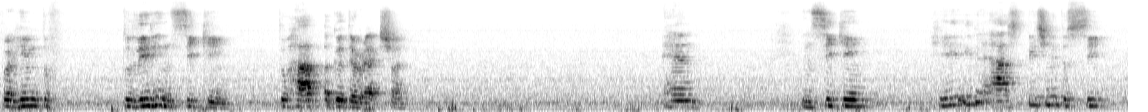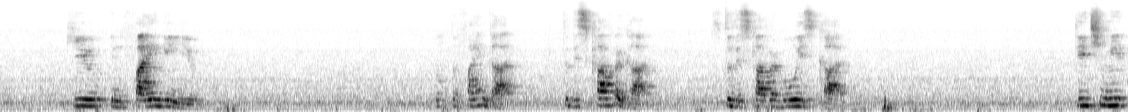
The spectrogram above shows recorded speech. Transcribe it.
for him to, to lead in seeking, to have a good direction. And in seeking, he even asked, teach me to seek you in finding you. To find God to discover God, to discover who is God. Teach me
